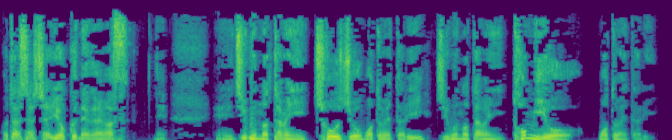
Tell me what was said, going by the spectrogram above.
私たちはよく願います。ねえー、自分のために長寿を求めたり、自分のために富を求めたり、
